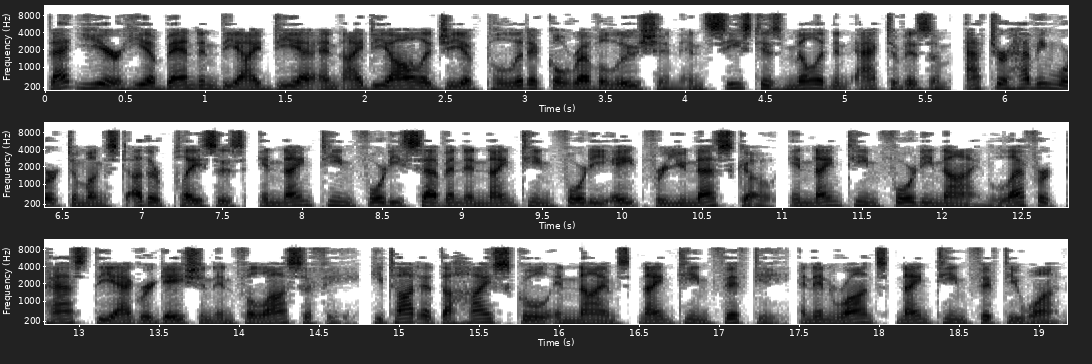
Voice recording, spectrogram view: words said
That year he abandoned the idea and ideology of political revolution and ceased his militant activism, after having worked amongst other places, in 1947 and 1948 for UNESCO. In 1949 Lefort passed the aggregation in philosophy, he taught at the high school in Nimes 1950 and in Reims 1951.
